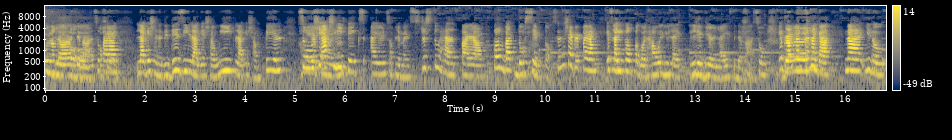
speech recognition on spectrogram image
Kulang, blood, oo, di ba? So, okay. parang lagi siya nadidizzy, lagi siya weak, lagi siyang pale. So, hirap she actually takes iron supplements just to help parang combat those symptoms. Kasi syempre parang if lagi kang pagod, how will you like live your life, diba? So, important Grabe. talaga na, you know,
